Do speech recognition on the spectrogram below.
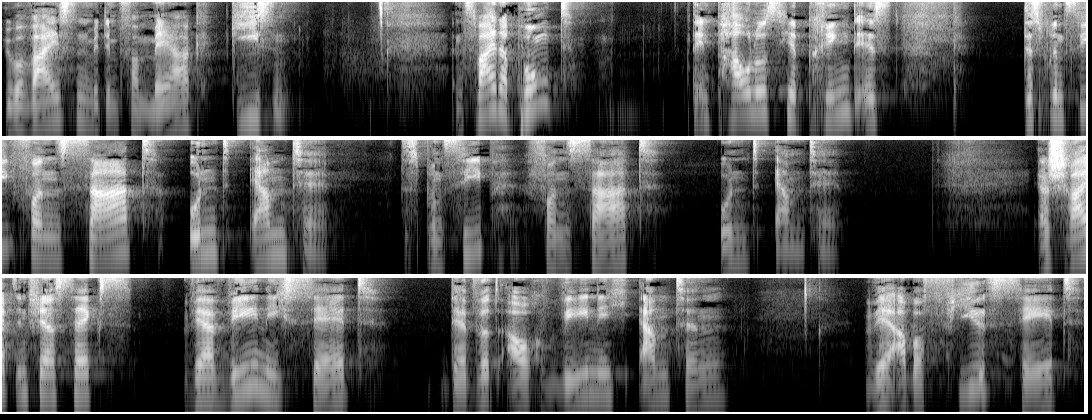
überweisen mit dem Vermerk Gießen. Ein zweiter Punkt, den Paulus hier bringt, ist das Prinzip von Saat und Ernte. Das Prinzip von Saat und Ernte. Er schreibt in Vers 6, wer wenig sät, der wird auch wenig ernten. Wer aber viel sät,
